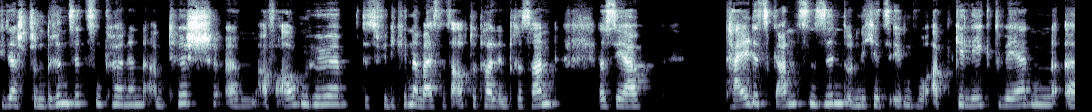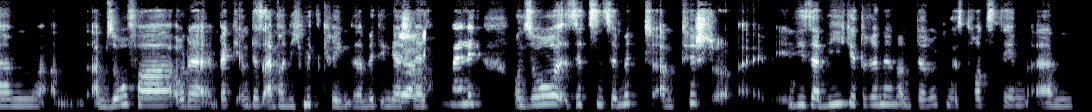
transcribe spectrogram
die da schon drin sitzen können am Tisch ähm, auf Augenhöhe. Das ist für die Kinder meistens auch total interessant, dass sie ja Teil des Ganzen sind und nicht jetzt irgendwo abgelegt werden ähm, am Sofa oder im Bett und das einfach nicht mitkriegen. Da wird ihnen ja, ja. schnell langweilig. Und so sitzen sie mit am Tisch in dieser Wiege drinnen und der Rücken ist trotzdem ähm,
